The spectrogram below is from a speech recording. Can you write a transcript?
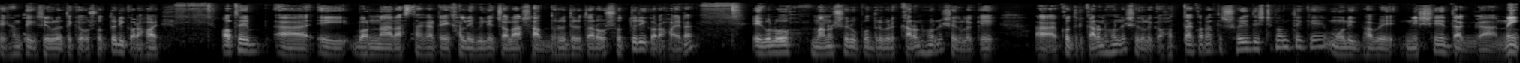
সেখান থেকে সেগুলো থেকে ওষুধ তৈরি করা হয়। অতএব এই বন্যা, রাস্তাঘাটে খালি বিলে চলা, সাপ ধরে ধরে তার ওষুধ তৈরি করা হয় না। এগুলো মানুষের উপদ্রবের কারণ হলে সেগুলোকে ক্ষতির কারণ হলে সেগুলোকে হত্যা করাতে সেই দৃষ্টিকোণ থেকে মৌলিকভাবে নিষেধাজ্ঞা নেই।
